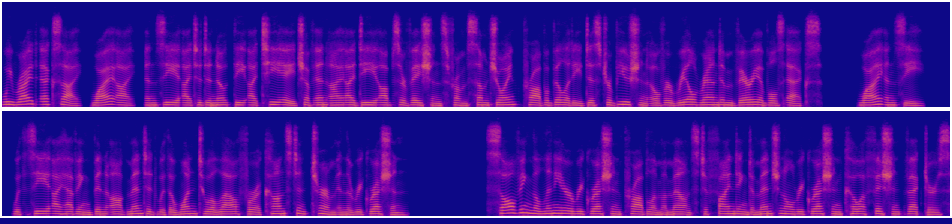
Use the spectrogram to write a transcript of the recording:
We write xi, yi, and zi to denote the ith of NIID observations from some joint probability distribution over real random variables x, y and z, with zi having been augmented with a 1 to allow for a constant term in the regression. Solving the linear regression problem amounts to finding dimensional regression coefficient vectors,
